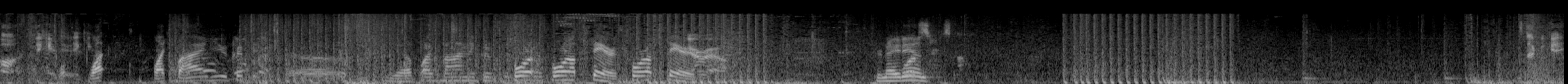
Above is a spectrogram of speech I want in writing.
Oh, thank you, thank you. What? Watch behind you, Cryptic. Uh, yep. Watch behind the encrypted. Four, four upstairs. Four upstairs. Air out. Grenade Four in. upstairs. Stack okay?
